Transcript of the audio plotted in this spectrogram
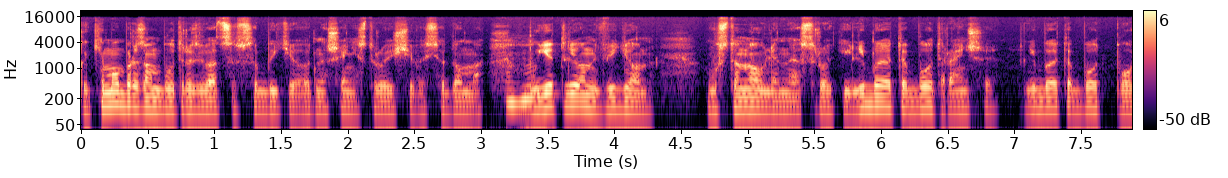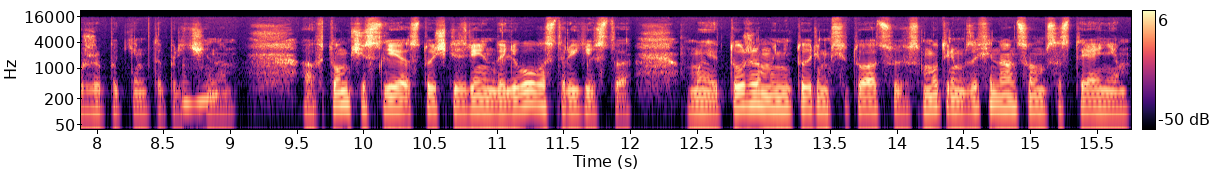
каким образом будут развиваться события в отношении строящегося дома, угу. будет ли он введен в установленные сроки, либо это будет раньше, либо это будет позже по каким-то причинам. Угу. В том числе с точки зрения долевого строительства мы тоже мониторим ситуацию, смотрим за финансовым состоянием,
